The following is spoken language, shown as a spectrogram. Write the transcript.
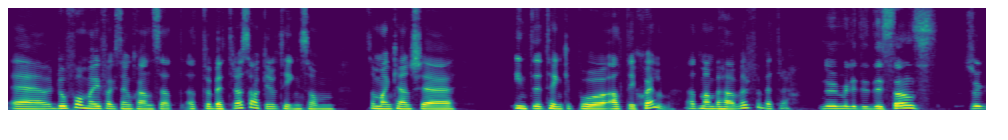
Eh, då får man ju faktiskt en chans att, att förbättra saker och ting som, som man kanske inte tänker på alltid själv. Att man behöver förbättra. Nu med lite distans så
